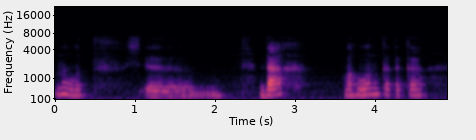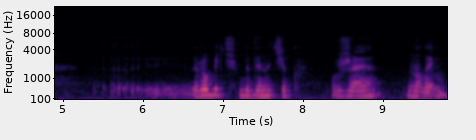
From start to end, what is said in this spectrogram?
Ну от е, дах, вагонка така е, робить будиночок вже новим.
